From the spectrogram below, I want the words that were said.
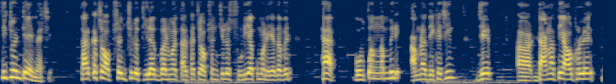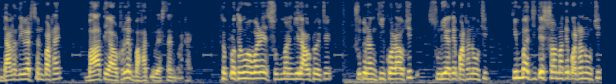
টি টোয়েন্টি আই ম্যাচে তার কাছে অপশন ছিল তিলক ভার্মা তার কাছে অপশন ছিল সূর্যা কুমার যাদবের হ্যাঁ গৌতম গম্ভীর আমরা দেখেছি যে ডানাতে আউট হলে ডানাতি ব্যাটসম্যান পাঠায়, বাহাতি আউট হলে বাহাতি ব্যাটসম্যান পাঠায়। তো প্রথম ওভারে শুভমান গিল আউট হয়েছে। সুতরাং কি করা উচিত? সূর্যাকে পাঠানো উচিত কিংবা জিতেশ শর্মাকে পাঠানো উচিত?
